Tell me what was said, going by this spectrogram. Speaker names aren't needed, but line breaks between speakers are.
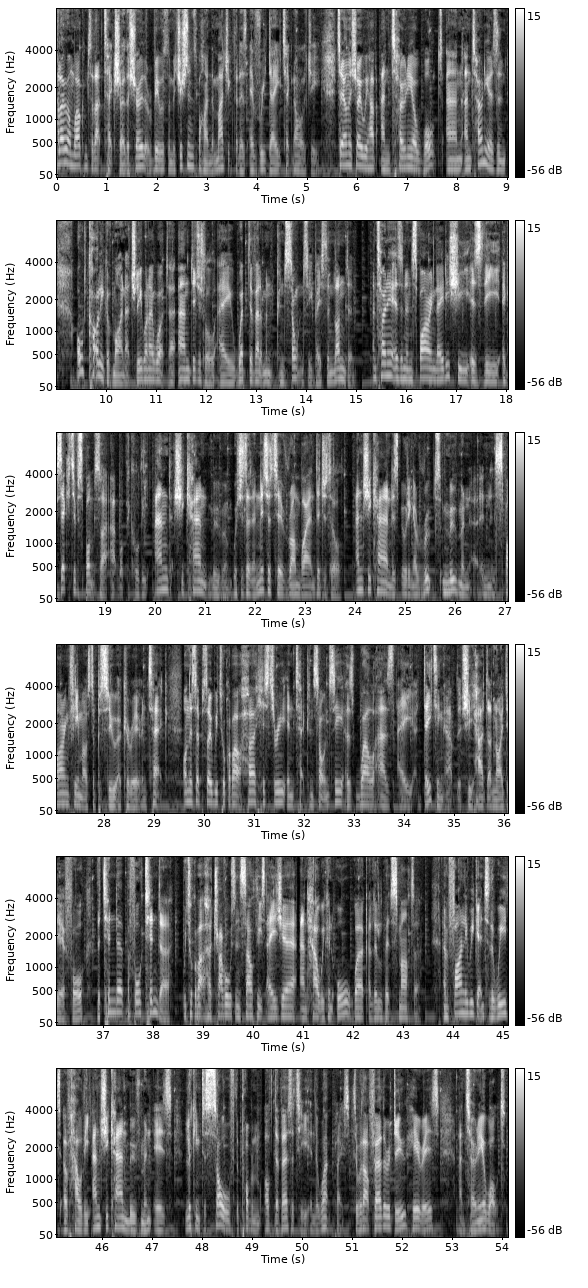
Hello and welcome to That Tech Show, the show that reveals the magicians behind the magic that is everyday technology. Today on the show we have Antonia Walt, and Antonia is an old colleague of mine actually when I worked at And Digital, a web development consultancy based in London. Antonia is an inspiring lady. She is the executive sponsor at what they call the And She Can movement, which is an initiative run by And Digital. And She Can is building a roots movement in inspiring females to pursue a career in tech. On this episode, we talk about her history in tech consultancy as well as a dating app that she had an idea for, the Tinder before Tinder. We talk about her travels in Southeast Asia and how we can all work a little bit smarter. And finally, we get into the weeds of how the Can movement is looking to solve the problem of diversity in the workplace. So, without further ado, here is Antonia Walt.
